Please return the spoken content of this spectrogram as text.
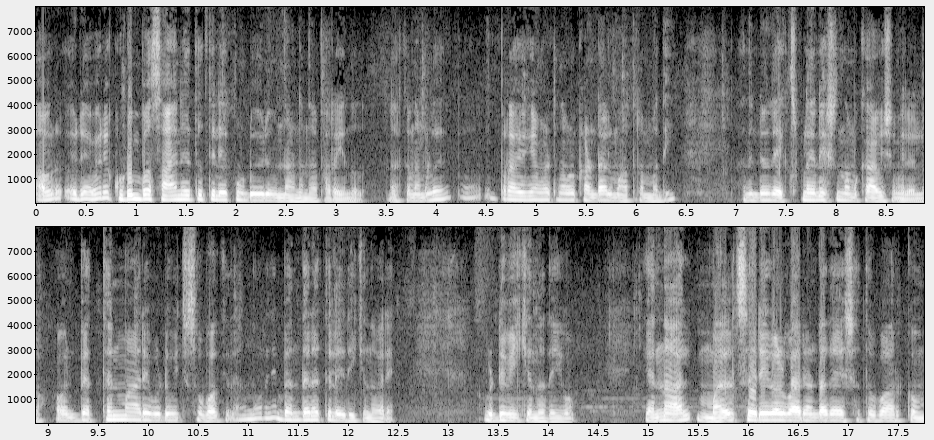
അവർ അവരെ കുടുംബ സാന്നിധ്യത്തിലേക്ക് കൊണ്ടുവരും എന്നാണ് പറയുന്നത്. അതൊക്കെ നമ്മൾ പ്രായോഗികമായിട്ട് നമ്മൾ കണ്ടാൽ മാത്രം മതി. അതിന്റെ ഒരു എക്സ്പ്ലനേഷൻ നമുക്ക് ആവശ്യമില്ലല്ലോ. അവൻ ബദ്ധന്മാരെ വിടുവിച്ച് സ്വഭാവത്തിൽ എന്ന് പറഞ്ഞാൽ ബന്ധനത്തിലിരിക്കുന്നവരെ വിടുവിക്കുന്ന ദൈവം. എന്നാൽ മത്സരികൾ വരേണ്ട ദേശത്ത് പാർക്കും.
